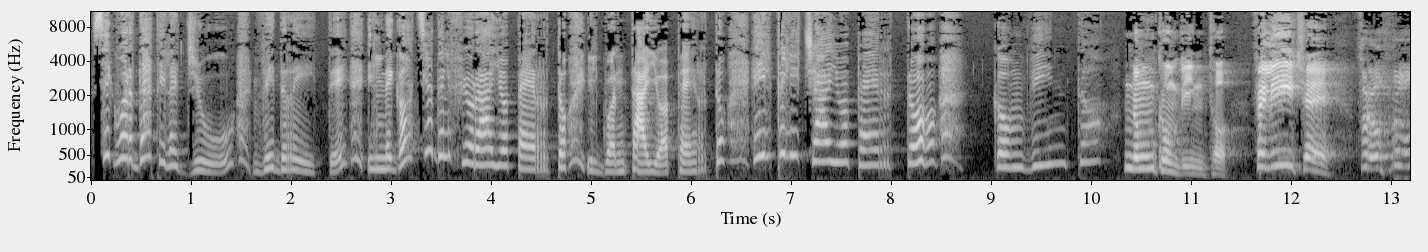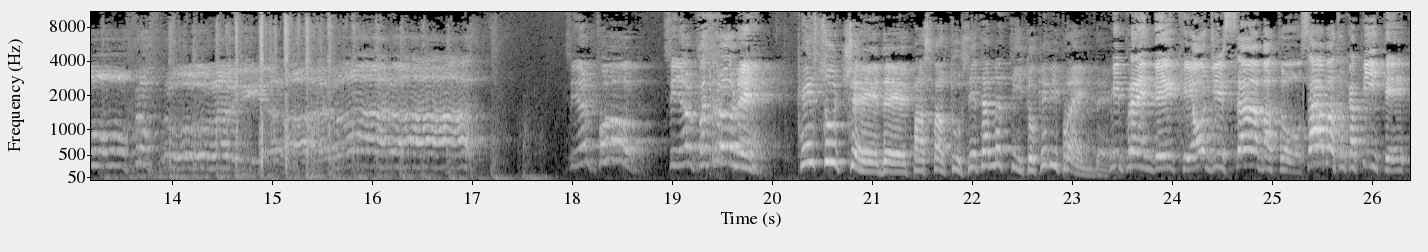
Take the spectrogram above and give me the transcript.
se guardate laggiù vedrete il negozio del fioraio aperto, il guantaio aperto e il pellicciaio aperto. Convinto? Non convinto. Felice. Fru fru fru fru. la ria, la, la, la. Signor Fogg, signor padrone. Che succede, Passepartout? Siete ammattito? Che vi prende? Mi prende che oggi è sabato. Sabato, capite?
